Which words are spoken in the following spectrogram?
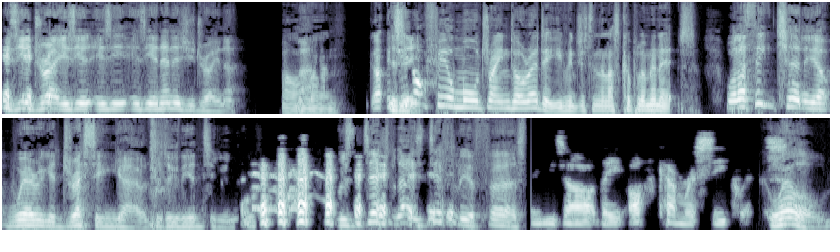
is he a dra- is he is he is he an energy drainer? Oh Man. man, Uh, do you he? not feel more drained already, even just in the last couple of minutes? Well, I think turning up wearing a dressing gown to do the interview was def- that is definitely a first. These are the off-camera secrets. Well,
